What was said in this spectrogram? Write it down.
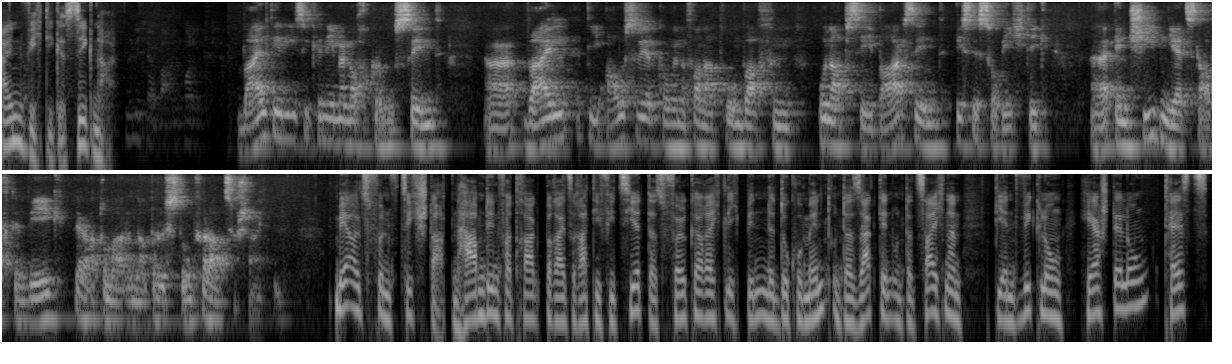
ein wichtiges Signal. Weil die Risiken immer noch groß sind, äh, weil die Auswirkungen von Atomwaffen unabsehbar sind, ist es so wichtig, entschieden jetzt auf den Weg der atomaren Abrüstung voranzuschreiten. Mehr als 50 Staaten haben den Vertrag bereits ratifiziert. Das völkerrechtlich bindende Dokument untersagt den Unterzeichnern die Entwicklung, Herstellung, Tests,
